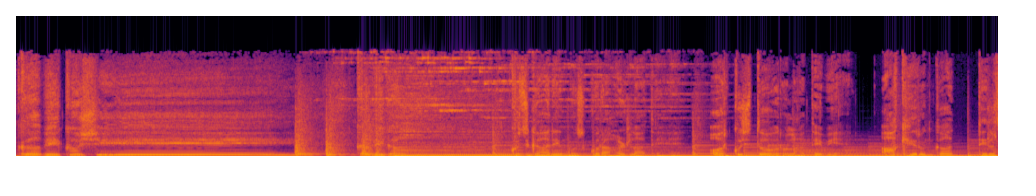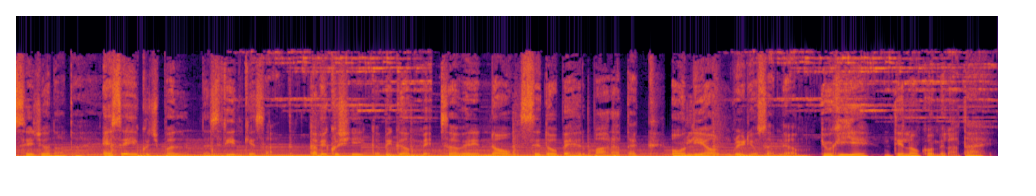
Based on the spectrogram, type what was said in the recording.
کبھی خوشی کبھی غم کچھ گانے مسکراہٹ لاتے ہیں اور کچھ تو رلاتے بھی ہیں۔ آخر ان کا دل سے جو ناتا ہے ایسے ہی کچھ پل نظرین کے ساتھ۔ کبھی خوشی کبھی غم میں سویرے نو سے دوپہر بارہ تک۔ اونلی آن ریڈیو سنگم کیونکہ یہ دلوں کو ملاتا ہے۔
